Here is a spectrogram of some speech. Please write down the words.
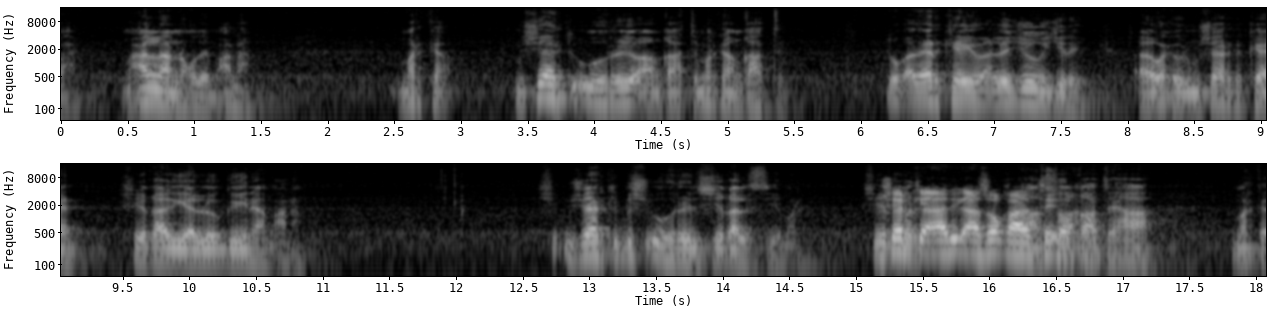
baxay macalinaan noqday macnaha. Marka mushaharkii ugu horreeyo aan qaatay markaan qaatay duq adeerkeeyo aan la joogi jiray wuxuu yihi mushaharka kaan shiikaagiyaa loo geynaa macnaha. Mushaharkii bishii ugu horreeyay shiiqaa la siiyey marka. Mushaharkii adiga aa soo qaadatay soo qaatay haa. Marka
